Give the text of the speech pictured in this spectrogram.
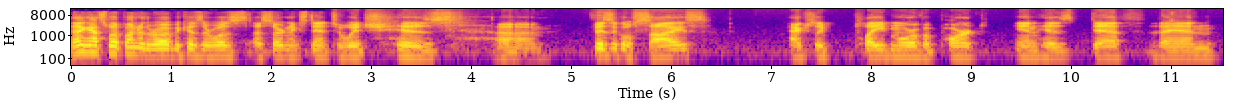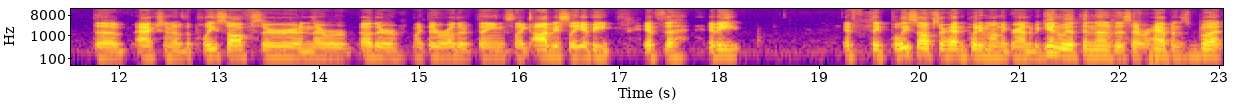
that got swept under the rug because there was a certain extent to which his um, physical size actually played more of a part in his death than the action of the police officer and there were other like there were other things like obviously if he if the if he if the police officer hadn't put him on the ground to begin with then none of this ever happens but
